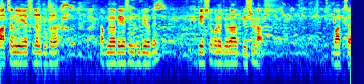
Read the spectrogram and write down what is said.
বাচ্চা নিয়ে গেছিলাম দুখানা। আপনারা দেখেছেন ভিডিওতে। দেড়শো করে জোড়া দেশি হাঁস। বাচ্চা।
